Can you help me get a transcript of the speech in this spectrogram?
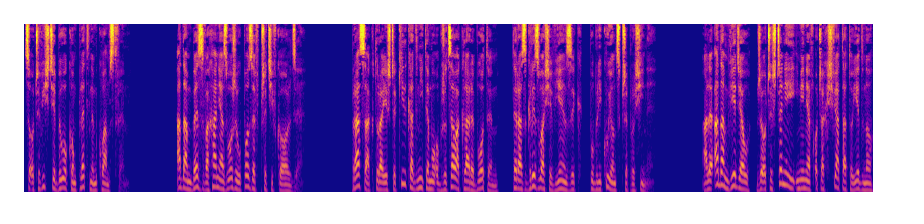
co oczywiście było kompletnym kłamstwem. Adam bez wahania złożył pozew przeciwko Oldze. Prasa, która jeszcze kilka dni temu obrzucała Klarę błotem, teraz gryzła się w język, publikując przeprosiny. Ale Adam wiedział, że oczyszczenie jej imienia w oczach świata to jedno,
